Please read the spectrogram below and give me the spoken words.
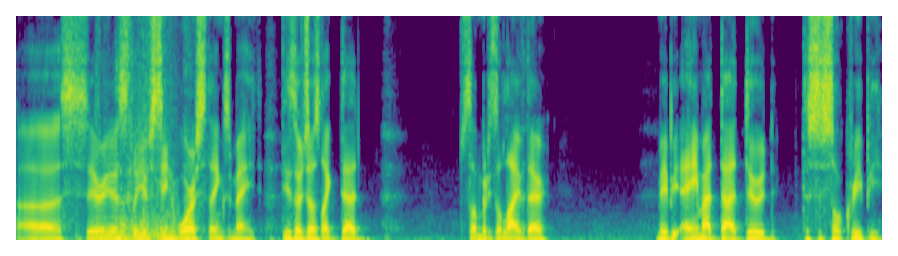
Uh, seriously? You've seen worse things, mate. These are just like dead. Somebody's alive there. Maybe aim at that dude. This is so creepy.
